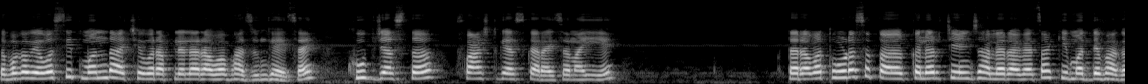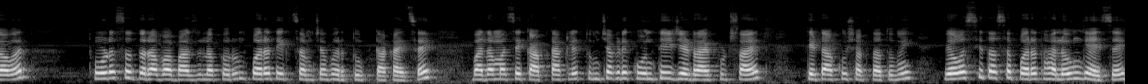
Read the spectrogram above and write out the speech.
तर बघा व्यवस्थित मंद आचेवर आपल्याला रवा भाजून घ्यायचा आहे. खूप जास्त फास्ट गॅस करायचा नाही आहे तर रवा थोडासा त कलर चेंज झाला रव्याचा की मध्यभागावर थोडंसं रवा बाजूला करून परत एक चमचाभर तूप टाकायचं आहे बदामाचे काप टाकले तुमच्याकडे कोणतेही जे ड्रायफ्रूट्स आहेत ते टाकू शकता तुम्ही. व्यवस्थित असं परत हलवून घ्यायचं आहे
